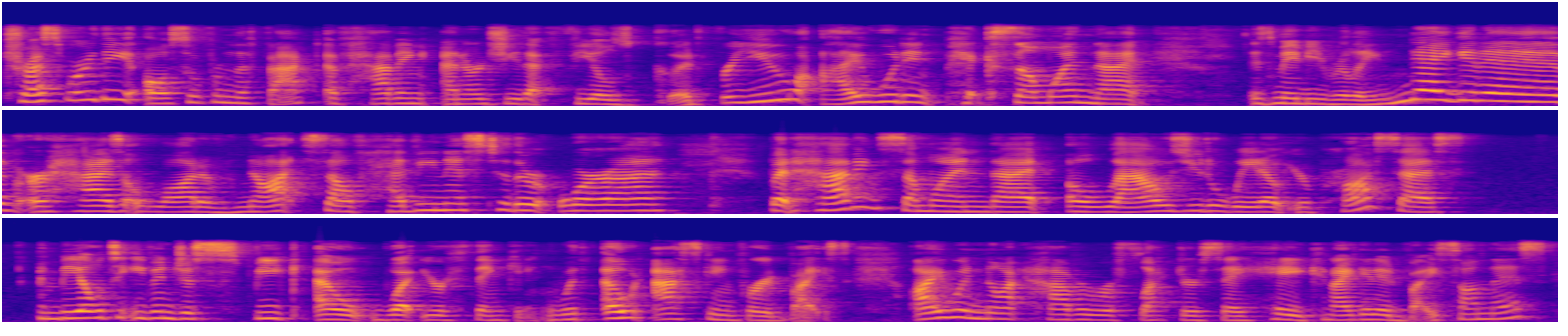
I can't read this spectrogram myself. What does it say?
Trustworthy also from the fact of having energy that feels good for you. I wouldn't pick someone that is maybe really negative or has a lot of not self heaviness to their aura, but having someone that allows you to wait out your process and be able to even just speak out what you're thinking without asking for advice. I would not have a reflector say, Hey, can I get advice on this?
